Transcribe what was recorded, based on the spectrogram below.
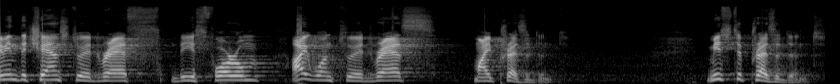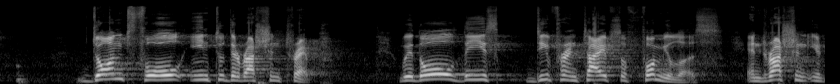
having the chance to address this forum, I want to address my president. Mr. President, don't fall into the Russian trap with all these different types of formulas and Russian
